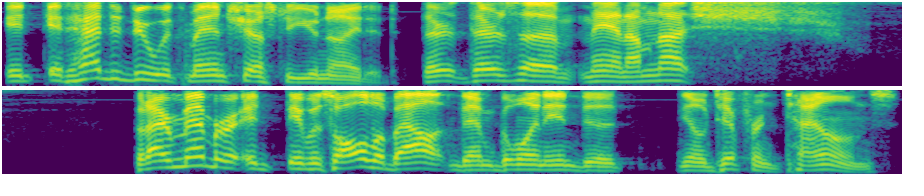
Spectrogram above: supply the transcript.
it, it had to do with Manchester United. there, there's a man. I'm not. Sh- But I remember it, it was all about them going into you know different towns.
